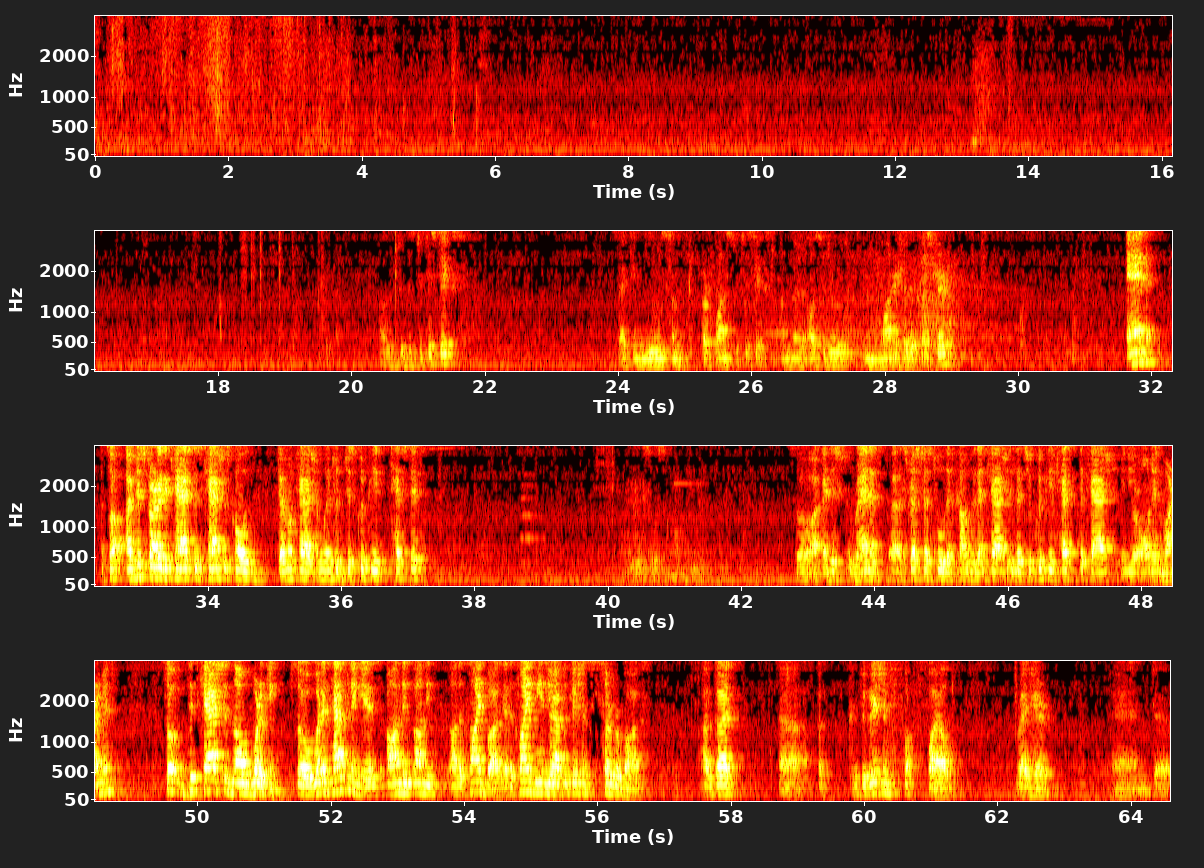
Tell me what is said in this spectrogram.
Statistics. So I can use some performance statistics. I'm going to also do monitor the cluster. And so I've just started a cache. This cache is called demo cache. I'm going to just quickly test it. So I just ran a, a, stress test tool that comes with Ncache. It lets you quickly test the cache in your own environment. So this cache is now working. So what is happening is on the on the on the client box, and the client means your application server box. I've got uh, a configuration file right here, and uh,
